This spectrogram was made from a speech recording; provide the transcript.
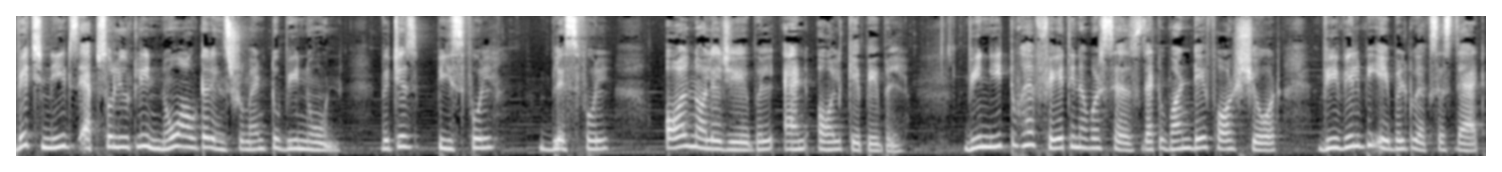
which needs absolutely no outer instrument to be known which is peaceful blissful, all knowledgeable, and all capable. We need to have faith in ourselves that one day for sure we will be able to access that.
